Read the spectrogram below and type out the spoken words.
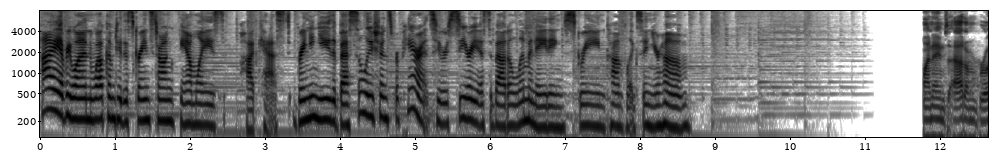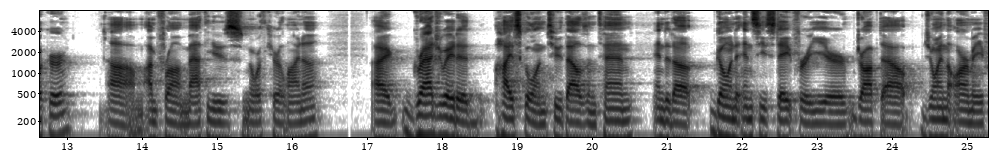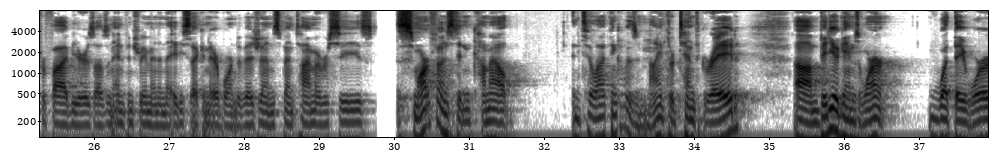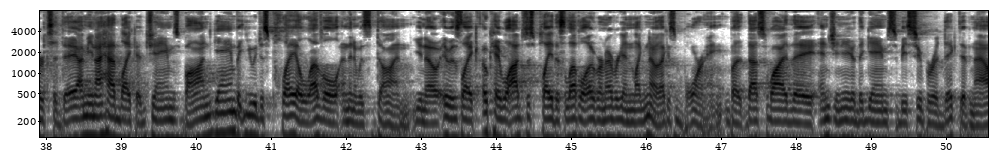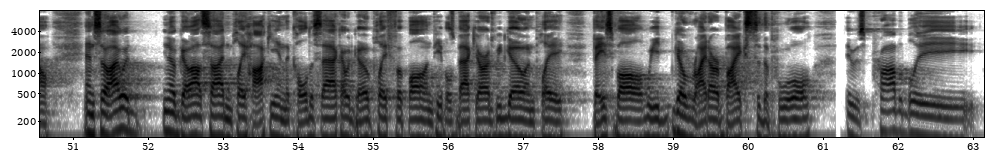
Hi, everyone. Welcome to the Screen Strong Families podcast, bringing you the best solutions for parents who are serious about eliminating screen conflicts in your home. My name's Adam Brooker. Um, I'm from Matthews, North Carolina. I graduated high school in 2010, ended up going to NC State for a year, dropped out, joined the Army for five years. I was an infantryman in the 82nd Airborne Division, spent time overseas. Smartphones didn't come out until I think it was ninth or 10th grade. Um, video games weren't what they were today. I mean, I had like a James Bond game, but you would just play a level and then it was done. You know, it was like, okay, well, I'll just play this level over and over again. Like, no, that gets boring, but that's why they engineered the games to be super addictive now. And so I would, you know, go outside and play hockey in the cul-de-sac. I would go play football in people's backyards. We'd go and play baseball. We'd go ride our bikes to the pool. It was probably,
